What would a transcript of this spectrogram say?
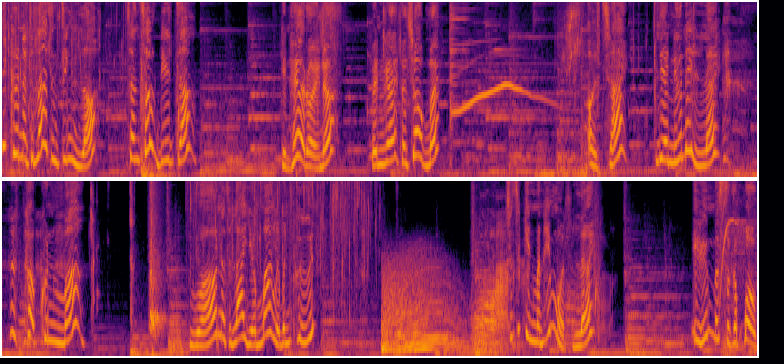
นี่คือนัทลล่าจริงๆเหรอ ฉันโชคดีจัง กินให้อร่อยนะ เป็นไงเธอชอบไหมโอ้ใช่เลียนเนื้อได้เลย ขอบคุณมาก ว้าวนัทลล่าเยอะมากเลยบนพื้น ฉันจะกินมันให้หมดเลยอีมันสกปรก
